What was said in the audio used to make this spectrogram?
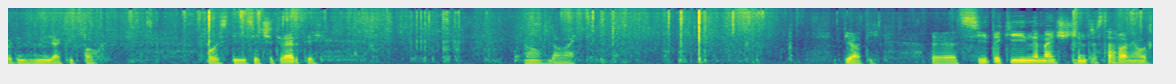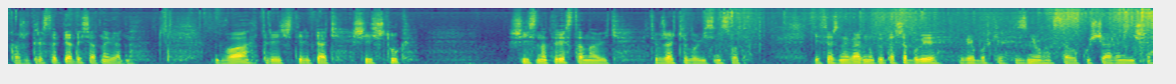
Один гниляк відпав. Ось дивіться, четвертий. О, давай. П'ятий. Е, Ці такі не менші, ніж 300 грамів, вам скажу. 350, мабуть. 2, 3, 4, 5, 6 штук. 6 на 300 навіть. Це вже кіло 800. І це ж, мабуть, тут ще були виборки з нього, з цього куща раніше.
